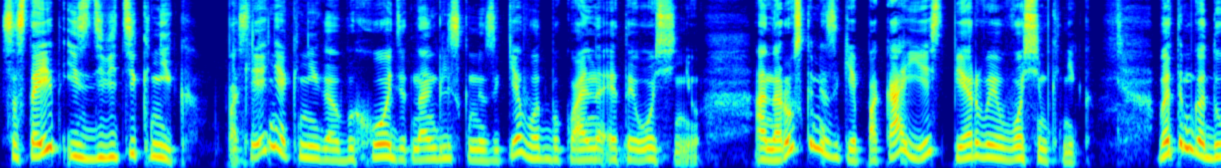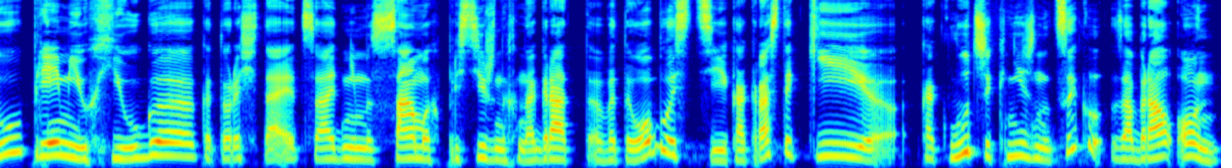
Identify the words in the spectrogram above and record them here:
состоит из девяти книг. Последняя книга выходит на английском языке вот буквально этой осенью, а на русском языке пока есть первые восемь книг. В этом году премию Хьюга, которая считается одним из самых престижных наград в этой области, как раз-таки как лучший книжный цикл забрал он.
